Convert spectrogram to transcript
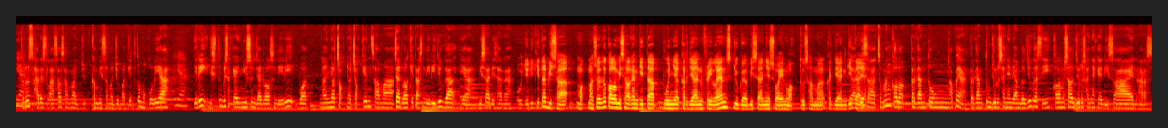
Iya. Terus hari Selasa sama Kamis sama Jumat gitu tuh mau kuliah. Iya. Jadi di situ bisa kayak nyusun jadwal sendiri buat nyocok-nyocokin sama jadwal kita sendiri juga ya bisa di sana. Oh jadi kita bisa mak- maksudnya tuh kalau misalkan kita punya kerjaan freelance juga bisa nyesuaiin waktu sama kerjaan kita ya. bisa. Cuman kalau tergantung apa ya, tergantung jurusan yang diambil juga sih. Kalau misal jurusannya kayak desain, RC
